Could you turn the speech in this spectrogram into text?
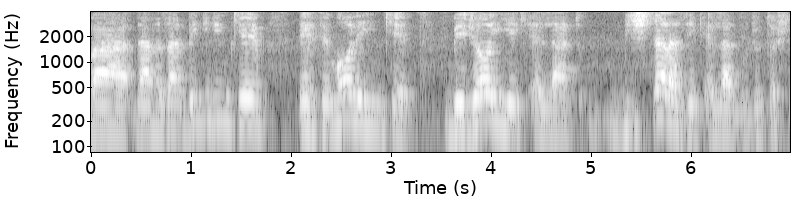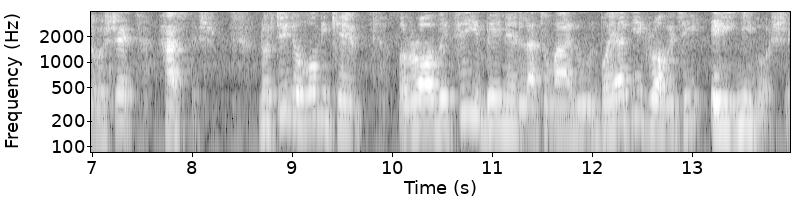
و در نظر بگیریم که احتمال اینکه به جای یک علت بیشتر از یک علت وجود داشته باشه هستش. نکته دومی که رابطه بین علت و معلول باید یک رابطه عینی باشه.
